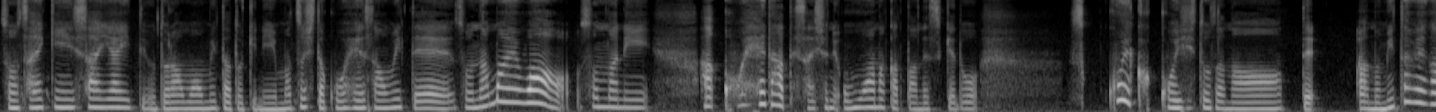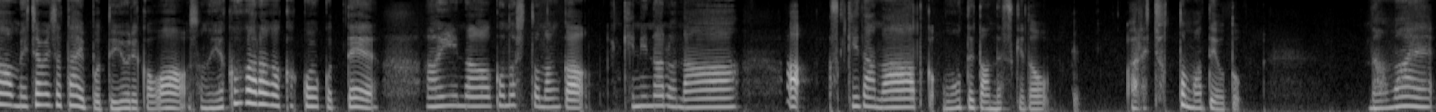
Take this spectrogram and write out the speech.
その最近最愛っていうドラマを見た時に松下洸平さんを見て、その名前はそんなに、あ、洸平だって最初に思わなかったんですけど、すっごいかっこいい人だなーってあの、見た目がめちゃめちゃタイプっていうよりかは、その役柄がかっこよくて、あ、いいなこの人なんか気になるなあ、好きだなとか思ってたんですけど、あれ、ちょっと待てよと。名前、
